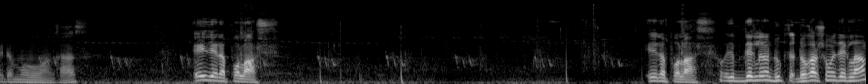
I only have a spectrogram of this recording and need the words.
এটা মহুয়া ঘাস এই যেটা পলাশ। এটা পলাশ। ওই যে দেখলেন ঢুকতে ঢোকার সময় দেখলাম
